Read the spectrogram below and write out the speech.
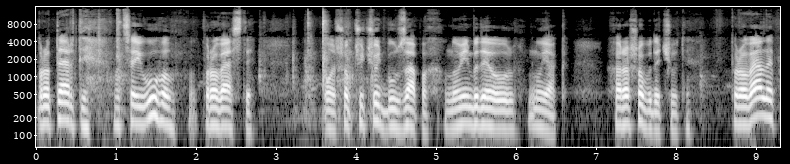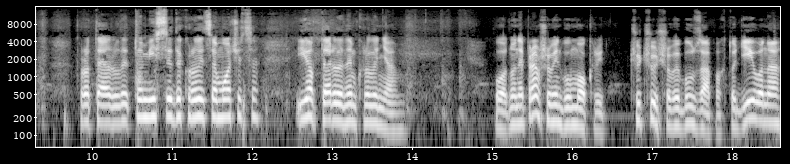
Протерти оцей угол, провести. От, щоб чуть-чуть був запах. Ну він буде, о, ну як, хорошо буде чути. Провели, протерли то місце, де кролиця мочиться, і обтерли ним кроленям. От, ну не прям, щоб він був мокрий, чуть-чуть, щоб був запах. Тоді вона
